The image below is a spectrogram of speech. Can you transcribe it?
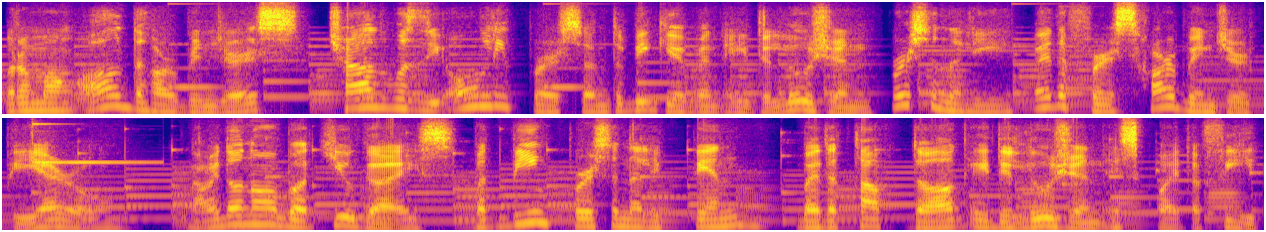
But among all the Harbingers, Childe was the only person to be given a delusion personally by the first Harbinger Pierro. Now I don't know about you guys, but being personally pinned by the top dog a delusion is quite a feat.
